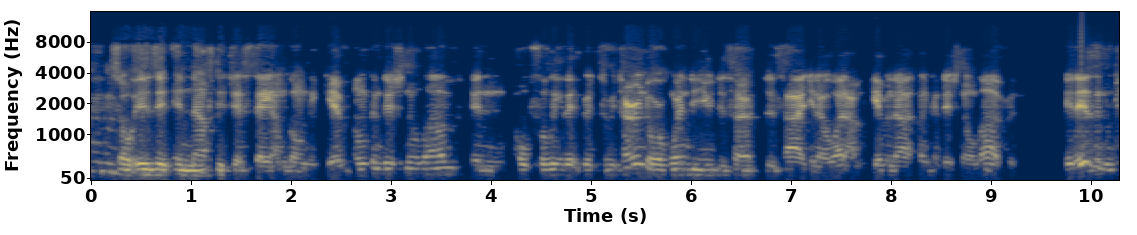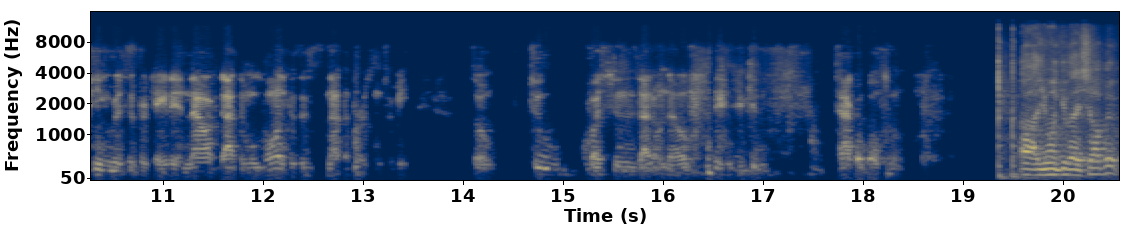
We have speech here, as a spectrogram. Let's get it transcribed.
Mm-hmm. So, is it enough to just say, I'm going to give unconditional love and hopefully that it's returned? Or when do you decide, decide you know what, I'm giving that unconditional love? It isn't being reciprocated, and now I've got to move on because this is not the person for me. So, two questions. I don't know. you can tackle both of them. Uh, you want to give that a shot, babe?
